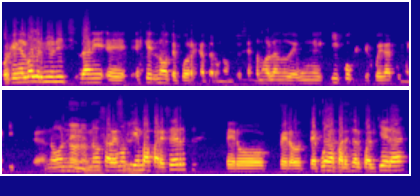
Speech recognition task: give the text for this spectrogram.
porque en el Bayern Múnich, Dani, eh, es que no te puedo rescatar un nombre. O sea, estamos hablando de un equipo que juega como equipo. O sea, no, no, sabemos quién va a aparecer, pero, pero te puede aparecer cualquiera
